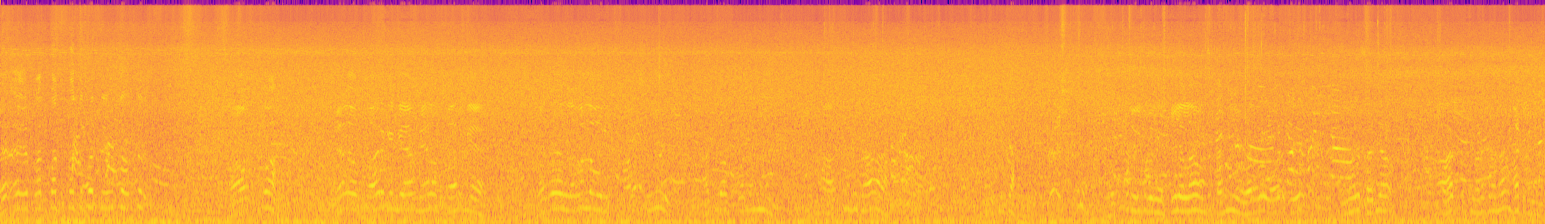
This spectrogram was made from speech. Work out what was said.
பத்து பத்து பத்து பத்து விட்டு விட்டு அப்பா மேலே பாருங்க மேலே பாருங்க. வேற லெவலில் ஒரு பாட்டு அதில் பண்ணி. அதுதா எப்படி இருக்கு பாருங்க கீழெல்லாம் வந்து தண்ணி வரல ஓடுது. அதனால சரியா பார்த்து நடக்கணும்னா மாட்டிக்கணும்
